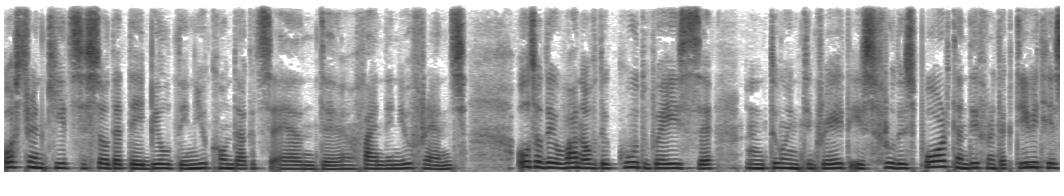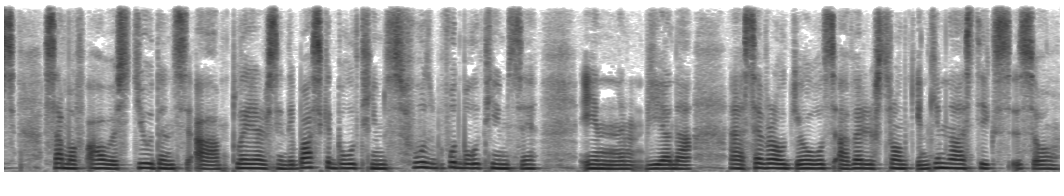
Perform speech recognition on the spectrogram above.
Austrian kids so that they build the new contacts and uh, find the new friends. Also, the one of the good ways uh, mm, to integrate is through the sport and different activities. Some of our students are players in the basketball teams, fo- football teams uh, in Vienna. Uh, several girls are very strong in gymnastics. So.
